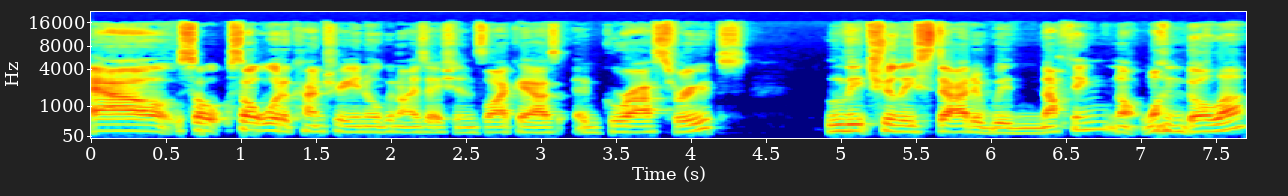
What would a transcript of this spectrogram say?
Our salt, saltwater country and organizations like ours are grassroots, literally started with nothing, not one dollar,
